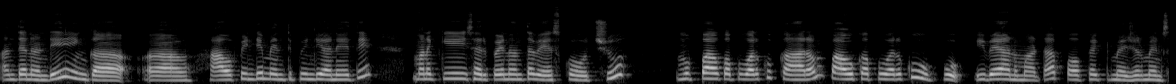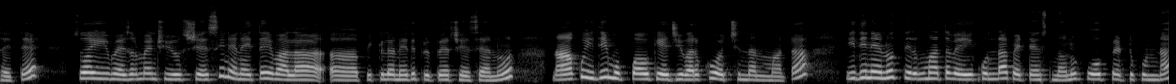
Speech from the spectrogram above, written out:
అంతేనండి. ఇంకా ఆవపిండి మెంతిపిండి అనేది మనకి సరిపోయినంత వేసుకోవచ్చు. ముప్పావు కప్పు వరకు కారం పావు కప్పు వరకు ఉప్పు. ఇవే అనమాట పర్ఫెక్ట్ మెజర్మెంట్స్ అయితే. సో ఈ మెజర్మెంట్స్ యూస్ చేసి నేనైతే ఇవాళ పికిల్ అనేది ప్రిపేర్ చేశాను. నాకు ఇది ముప్పావు కేజీ వరకు వచ్చిందనమాట ఇది నేను తిరుగుమాత వేయకుండా పెట్టేస్తున్నాను. పోపు పెట్టకుండా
